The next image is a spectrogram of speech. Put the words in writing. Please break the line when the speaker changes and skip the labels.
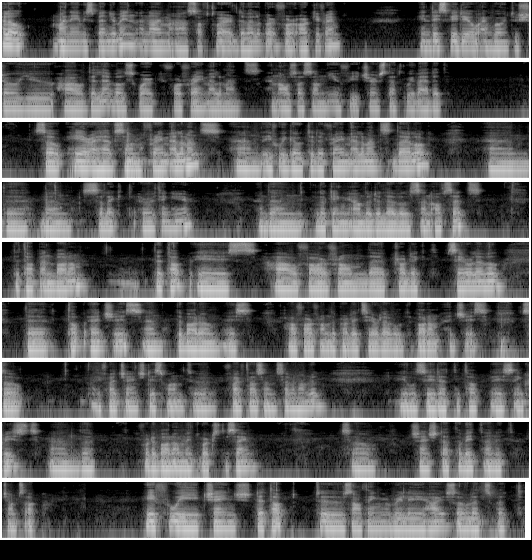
Hello, my name is Benjamin and I'm a software developer for ArchiFrame. In this video I'm going to show you how the levels work for frame elements and also some new features that we've added. So here I have some frame elements and if we go to the frame elements dialog and uh, then select everything here and then looking under the levels and offsets the top and bottom. The top is how far from the project zero level the top edge is and the bottom is how far from the project zero level the bottom edge is. So if I change this one to 5700 you will see that the top is increased and uh, for the bottom it works the same. So change that a bit and it jumps up. If we change the top to something really high so let's put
